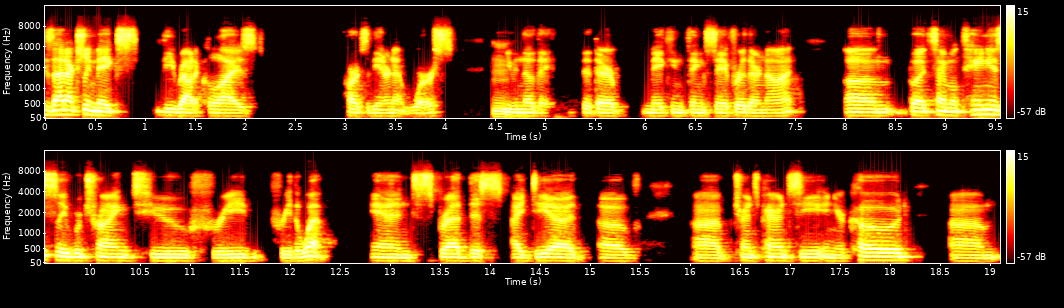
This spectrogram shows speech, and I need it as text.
because that actually makes the radicalized parts of the internet worse mm. even though they that they're making things safer they're not. Um, but simultaneously we're trying to free free the web and spread this idea of uh, transparency in your code um,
